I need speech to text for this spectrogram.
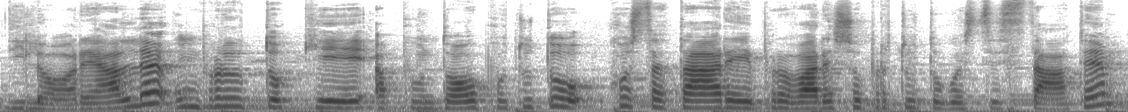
di L'Oreal, un prodotto che appunto ho potuto constatare e provare soprattutto quest'estate.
